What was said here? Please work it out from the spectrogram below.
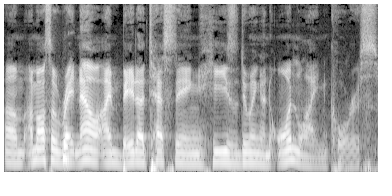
Um, I'm also right now I'm beta testing. He's doing an online course.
